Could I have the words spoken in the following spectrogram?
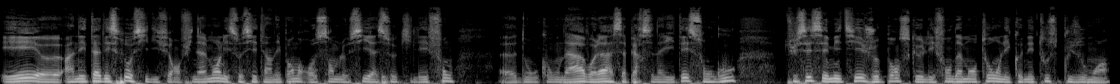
et euh, un état d'esprit aussi différent. Finalement, les sociétés indépendantes ressemblent aussi à ceux qui les font. Euh, donc on a voilà sa personnalité, son goût. Tu sais, ces métiers, je pense que les fondamentaux, on les connaît tous plus ou moins.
